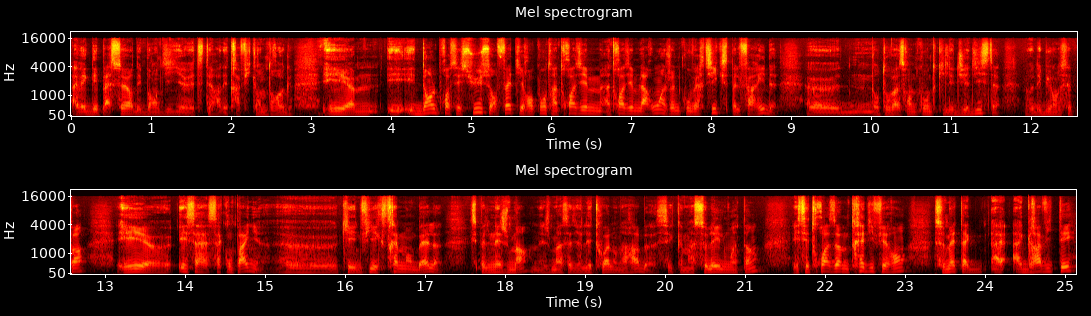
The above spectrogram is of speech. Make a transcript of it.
avec des passeurs, des bandits, euh, etc., des trafiquants de drogue. Et, euh, et, dans le processus, en fait, il rencontre un troisième, un troisième larron, un jeune converti qui s'appelle Farid, euh, dont on va se rendre compte qu'il est djihadiste, au début on ne le sait pas, et, euh, sa, compagne, euh, qui est une fille extrêmement belle, qui s'appelle Nejma. Nejma, c'est-à-dire l'étoile en arabe, c'est comme un soleil lointain. Et ces trois hommes très différents se mettent à graviter,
